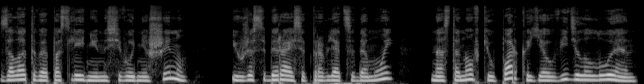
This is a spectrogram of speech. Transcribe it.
залатывая последнюю на сегодня шину и уже собираясь отправляться домой, на остановке у парка я увидела Луэн,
